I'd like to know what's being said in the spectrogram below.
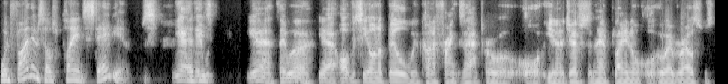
would find themselves playing stadiums. Yeah, they these, yeah, they were. Yeah, obviously on a bill with kind of Frank Zappa or, or you know Jefferson Airplane or, or whoever else was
